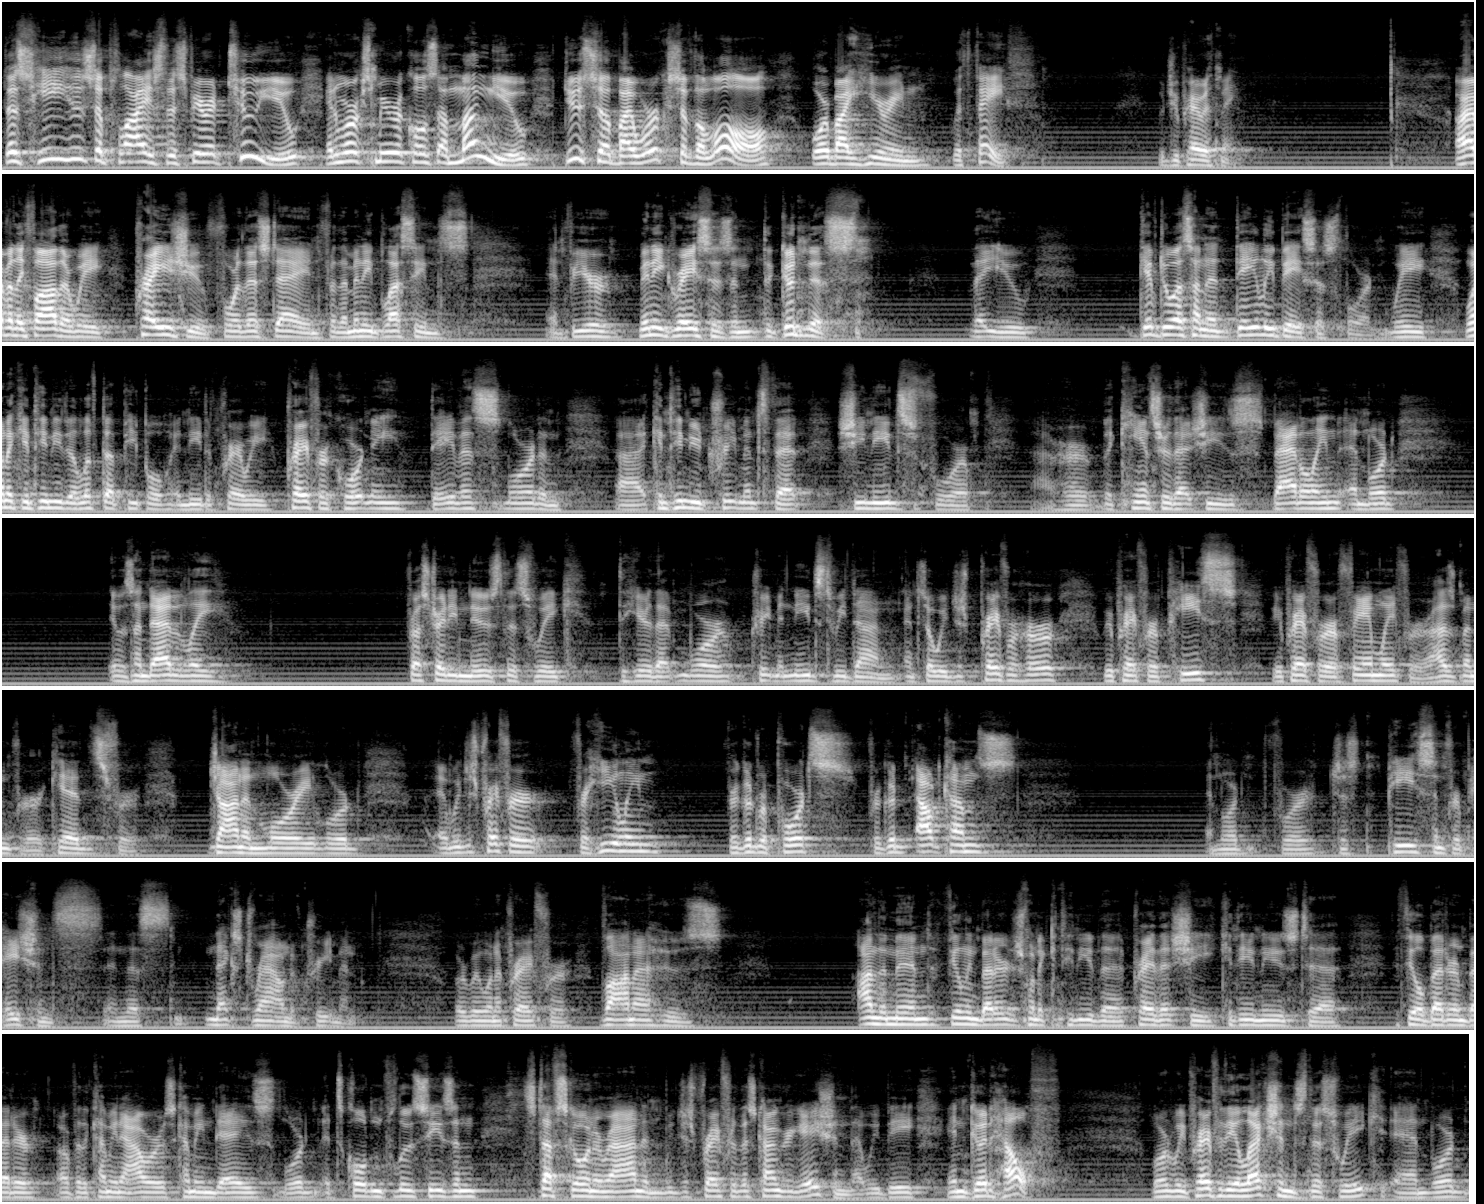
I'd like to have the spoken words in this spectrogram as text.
Does he who supplies the Spirit to you and works miracles among you do so by works of the law or by hearing with faith? Would you pray with me? Our Heavenly Father, we praise you for this day and for the many blessings and for your many graces and the goodness that you give to us on a daily basis, Lord. We want to continue to lift up people in need of prayer. We pray for Courtney Davis, Lord, and uh, continued treatments that she needs for Uh, her the cancer that she's battling. And Lord, it was undoubtedly frustrating news this week to hear that more treatment needs to be done. And so we just pray for her. We pray for peace. We pray for her family, for her husband, for her kids, for John and Lori, Lord. And we just pray for, for healing, for good reports, for good outcomes. And Lord, for just peace and for patience in this next round of treatment. Lord, we want to pray for Vana, who's on the mend, feeling better. Just want to continue to pray that she continues to feel better and better over the coming hours, coming days. Lord, it's cold and flu season. Stuff's going around, and we just pray for this congregation that we be in good health. Lord, we pray for the elections this week, and Lord,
